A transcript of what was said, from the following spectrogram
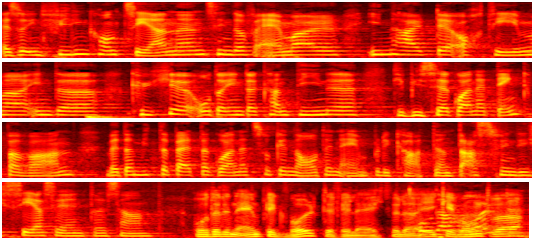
Also in vielen Konzernen sind auf einmal Inhalte auch Thema in der Küche oder in der Kantine, die bisher gar nicht denkbar waren, weil der Mitarbeiter gar nicht so genau den Einblick hatte. Und das finde ich sehr, sehr interessant. Oder den Einblick wollte vielleicht, weil er eh gewohnt wollte. war,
